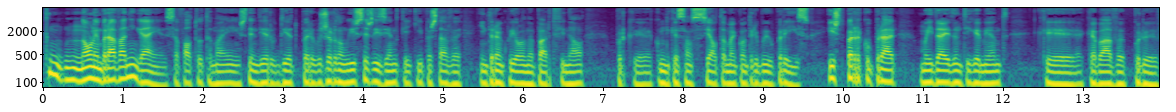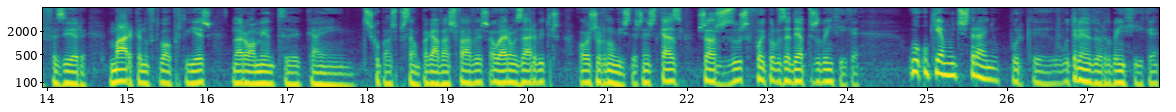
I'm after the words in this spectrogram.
que não lembrava a ninguém. Só faltou também estender o dedo para os jornalistas, dizendo que a equipa estava intranquila na parte final, porque a comunicação social também contribuiu para isso. Isto para recuperar uma ideia de antigamente que acabava por fazer marca no futebol português. Normalmente, quem, desculpa a expressão, pagava as favas ou eram os árbitros ou os jornalistas. Neste caso, Jorge Jesus foi pelos adeptos do Benfica. O, o que é muito estranho, porque o treinador do Benfica,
